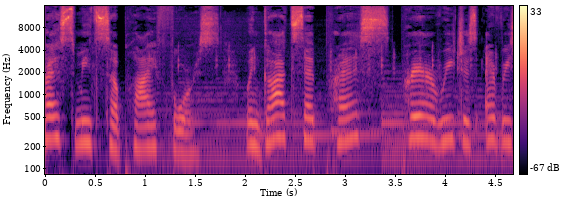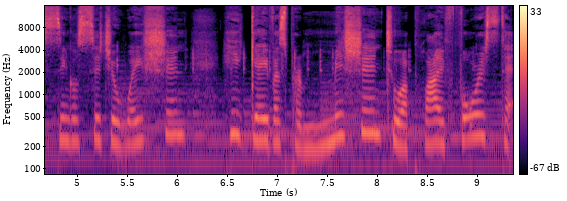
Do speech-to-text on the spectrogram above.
Press means to apply force. When God said press, prayer reaches every single situation. He gave us permission to apply force to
